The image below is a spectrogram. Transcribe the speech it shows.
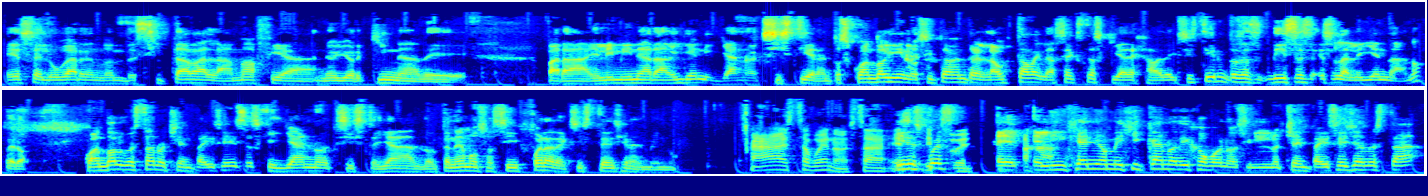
es el lugar en donde citaba la mafia neoyorquina de, para eliminar a alguien y ya no existiera. Entonces, cuando alguien lo citaba entre la octava y la sexta es que ya dejaba de existir. Entonces, dices, es la leyenda, ¿no? Pero cuando algo está en 86 es que ya no existe, ya lo tenemos así fuera de existencia en el menú. Ah, está bueno. Está, Y después de- el, Ajá. el ingenio mexicano dijo, bueno, si el 86 ya no está,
